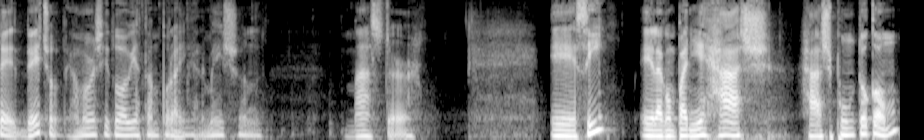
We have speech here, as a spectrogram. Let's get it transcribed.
de hecho, déjame ver si todavía están por ahí. Animation Master. Eh, sí, eh, la compañía es Hash, hash.com.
